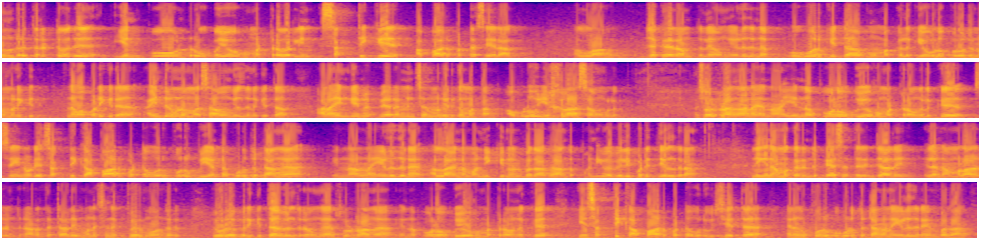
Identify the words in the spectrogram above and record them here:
ஒன்று திரட்டுவது என் போன்ற உபயோகமற்றவர்களின் சக்திக்கு அப்பாற்பட்ட செயலாகும். அல்லாஹ் ஜெகரேராமத்தில் அவங்க எழுதின ஒவ்வொரு கித்தாபும் மக்களுக்கு எவ்வளோ பிரயோஜனம் அளிக்குது? நம்ம படிக்கிற ஐந்து நிமிடம் மசா அவங்க எழுதின கித்தாப் ஆனால் எங்கேயுமே பேரை மென்ஷன் பண்ணியிருக்க மாட்டாங்க. அவ்வளோ இஹ்லாஸ் அவங்களுக்கு. சொல்கிறாங்க ஆனால் நான் என்ன போல உபயோகமற்றவங்களுக்கு என்னுடைய சக்திக்கு அப்பாற்பட்ட ஒரு பொறுப்பு என்கிட்ட கொடுத்துட்டாங்க. என்னால் நான் எழுதுறேன். அல்லாஹ் என்னை மன்னிக்கணும் என்பதாக அந்த பணிவை வெளிப்படுத்தி எழுதுறாங்க. நீங்கள் நமக்கு ரெண்டு பேச தெரிஞ்சாலே இல்லை நம்மளால் ரெண்டு நடந்துட்டாலே மனுஷனுக்கு பெருமை வந்துடுது எவ்வளோ பெரிய கித்தாப் எழுதுறவங்க சொல்கிறாங்க என்னை போல் உபயோகமற்றவனுக்கு என் சக்திக்கு அப்பாற்பட்ட ஒரு விஷயத்த எனக்கு பொறுப்பு கொடுத்துட்டாங்க நான் எழுதுறேன் என்பதாங்க.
